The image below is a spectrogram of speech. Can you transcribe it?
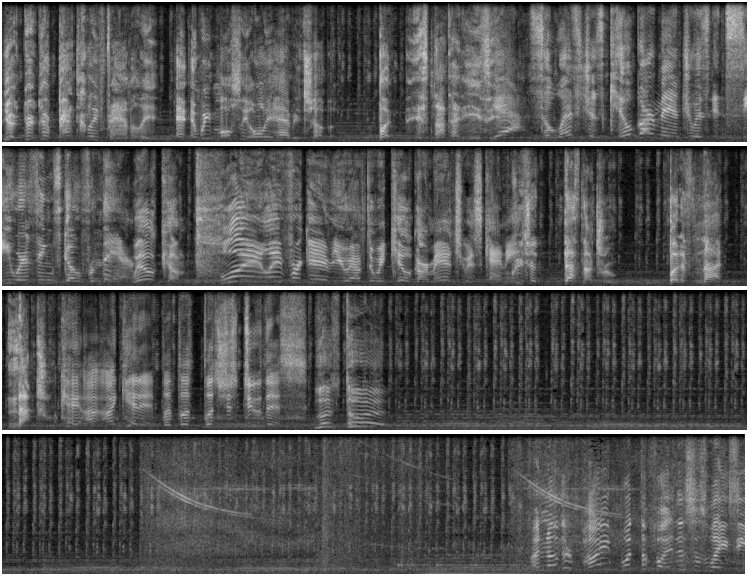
You're, you're, you're practically family, and, and we mostly only have each other. But it's not that easy. Yeah, so let's just kill Garmantuous and see where things go from there. We'll completely forgive you after we kill Garmantuous, Kenny. Creature, that's not true. But it's not not true. Okay, I, I get it. Let, let, let's just do this. Let's do it. Another pipe? What the fuck? This is lazy.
